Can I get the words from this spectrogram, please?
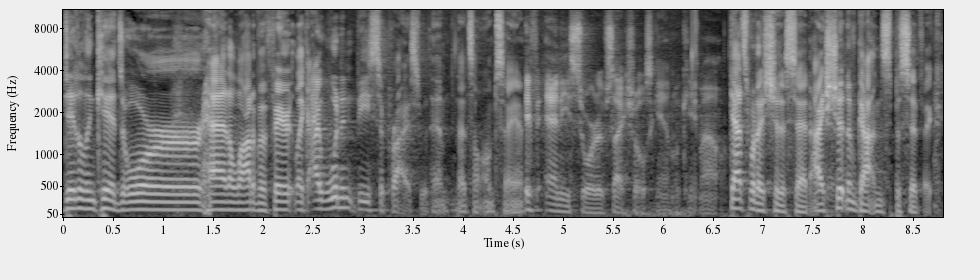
diddling kids or had a lot of affairs, like I wouldn't be surprised with him. That's all I'm saying. If any sort of sexual scandal came out. That's what I should have said. I shouldn't have gotten specific.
